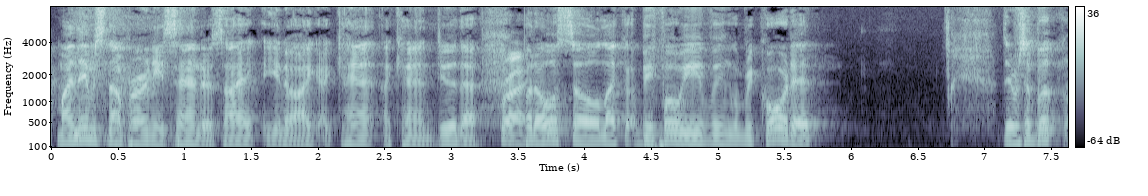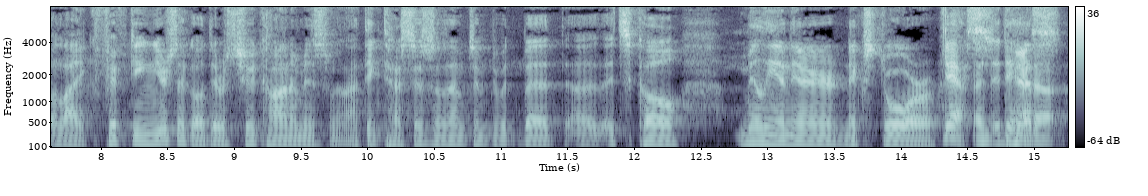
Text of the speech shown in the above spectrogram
my name is not Bernie Sanders. I, you know, I, I can't, I can't do that. Right. But also, like before we even recorded, there was a book like 15 years ago. There was two economists, I think Texas or something, but, but uh, it's called Millionaire Next Door. Yes, and they had a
